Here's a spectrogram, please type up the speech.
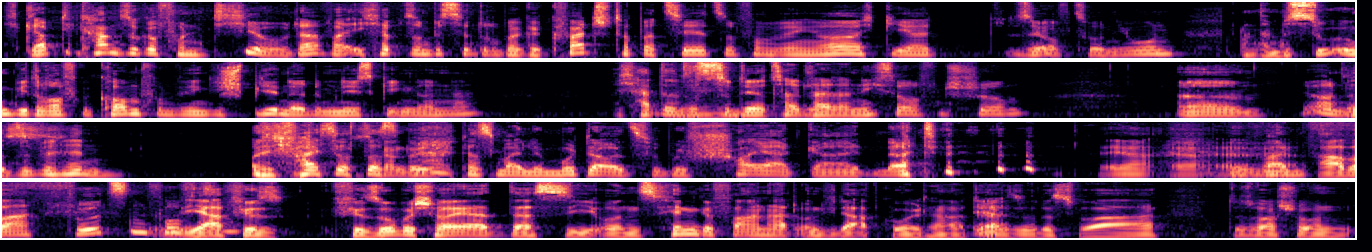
Ich glaube, die kam sogar von dir, oder? Weil ich habe so ein bisschen drüber gequatscht, habe erzählt so von wegen, ja, ich gehe halt sehr oft zur Union. Und dann bist du irgendwie drauf gekommen, von wegen, die spielen ja demnächst gegeneinander. Ich hatte das zu der Zeit leider nicht so auf dem Schirm. Ähm, ja, und dann sind wir hin. Und ich weiß auch, dass, dass meine Mutter uns für bescheuert gehalten hat. Ja, ja, ja, Wir waren aber 14, 15? Ja, für, für so bescheuert, dass sie uns hingefahren hat und wieder abgeholt hat. Ja. Also das war, das war schon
